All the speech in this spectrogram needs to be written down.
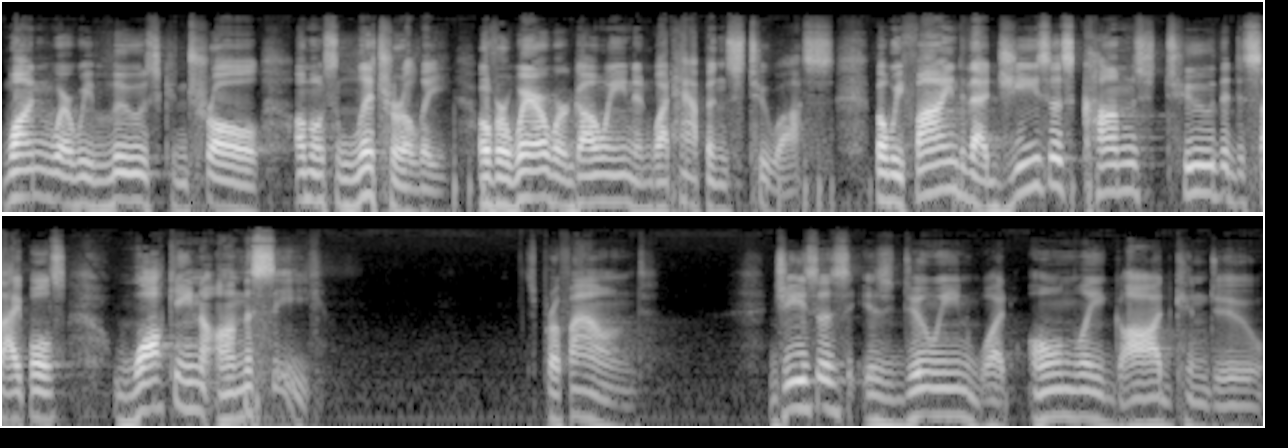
One where we lose control, almost literally, over where we're going and what happens to us. But we find that Jesus comes to the disciples walking on the sea It's profound. Jesus is doing what only God can do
